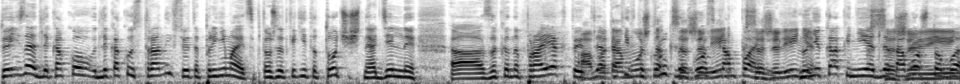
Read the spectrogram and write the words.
то я не знаю, для, какого, для какой страны все это принимается, потому что это какие-то точечные отдельные а, законопроекты А для каких-то крупных госкомпаний. сожалению- Но никак не для того, чтобы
